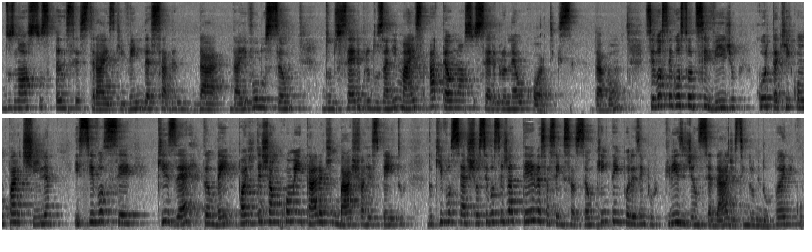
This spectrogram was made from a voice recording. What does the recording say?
dos nossos ancestrais, que vem dessa da, da evolução do cérebro dos animais até o nosso cérebro neocórtex, tá bom? Se você gostou desse vídeo, curta aqui, compartilha e se você quiser também, pode deixar um comentário aqui embaixo a respeito do que você achou, se você já teve essa sensação. Quem tem, por exemplo, crise de ansiedade, síndrome do pânico,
